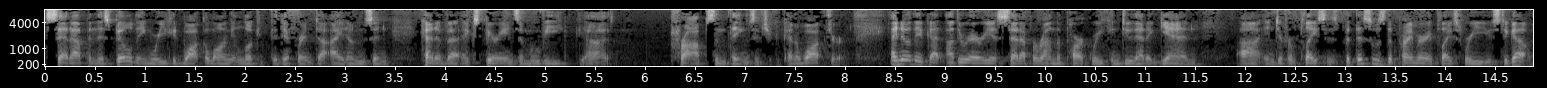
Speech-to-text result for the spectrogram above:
set up in this building where you could walk along and look at the different uh, items and kind of uh, experience a movie uh, props and things that you could kind of walk through. I know they've got other areas set up around the park where you can do that again uh, in different places, but this was the primary place where you used to go.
